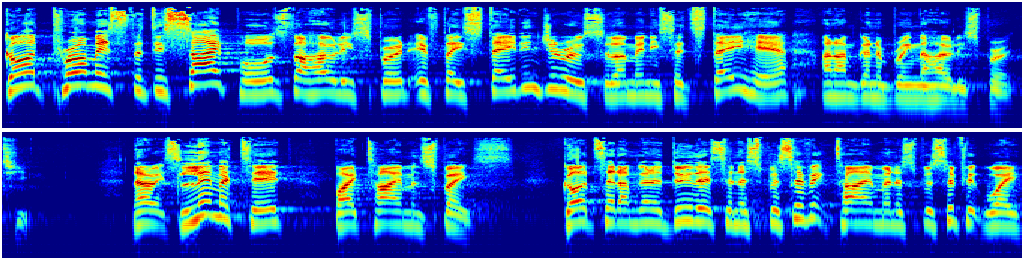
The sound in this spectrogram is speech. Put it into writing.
God promised the disciples the Holy Spirit if they stayed in Jerusalem, and He said, Stay here, and I'm going to bring the Holy Spirit to you. Now, it's limited by time and space. God said, I'm going to do this in a specific time, in a specific way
